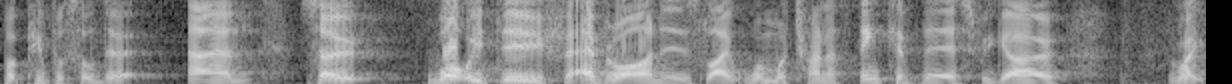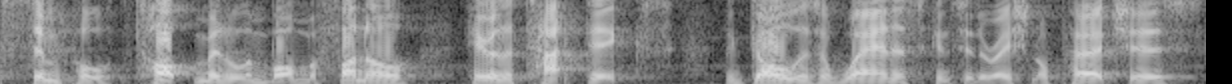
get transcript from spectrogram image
But people still do it. Um, so, what we do for everyone is like when we're trying to think of this, we go, right, simple, top, middle, and bottom of funnel. Here are the tactics. The goal is awareness, consideration, or purchase.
